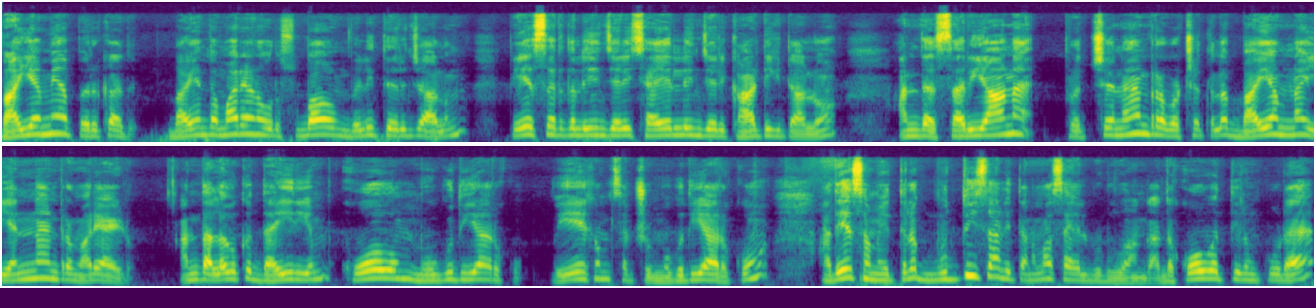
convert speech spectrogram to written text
பயமே அப்போ இருக்காது. பயந்த மாதிரியான ஒரு சுபாவம் வெளி தெரிஞ்சாலும் பேசுகிறதுலேயும் சரி செயல்லையும் சரி காட்டிக்கிட்டாலும் அந்த சரியான பிரச்சனைன்ற பட்சத்தில் பயம்னா என்னன்ற மாதிரி ஆகிடும் அந்த அளவுக்கு தைரியம் கோபம் மிகுதியாக இருக்கும். வேகம் சற்று மிகுதியாக இருக்கும். அதே சமயத்தில் புத்திசாலித்தனமாக செயல்படுவாங்க. அந்த கோபத்திலும் கூட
